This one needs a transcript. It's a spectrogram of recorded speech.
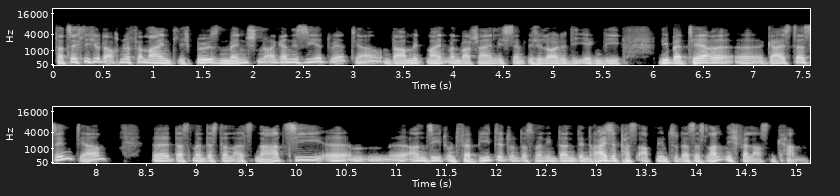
tatsächlich oder auch nur vermeintlich bösen Menschen organisiert wird, ja, und damit meint man wahrscheinlich sämtliche Leute, die irgendwie libertäre äh, Geister sind, ja, äh, dass man das dann als Nazi äh, äh, ansieht und verbietet und dass man ihm dann den Reisepass abnimmt, sodass er das Land nicht verlassen kann.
